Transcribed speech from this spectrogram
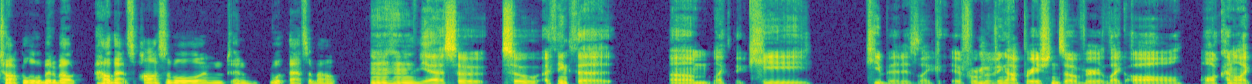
talk a little bit about how that's possible and and what that's about? hmm Yeah. So so I think the um like the key key bit is like if we're moving operations over, like all all kind of like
